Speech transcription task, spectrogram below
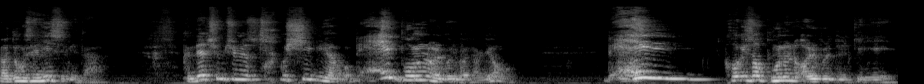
여동생이 있습니다. 근데 춤추면서 자꾸 시비하고 매일 보는 얼굴이거든요. 매일 거기서 보는 얼굴들끼리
